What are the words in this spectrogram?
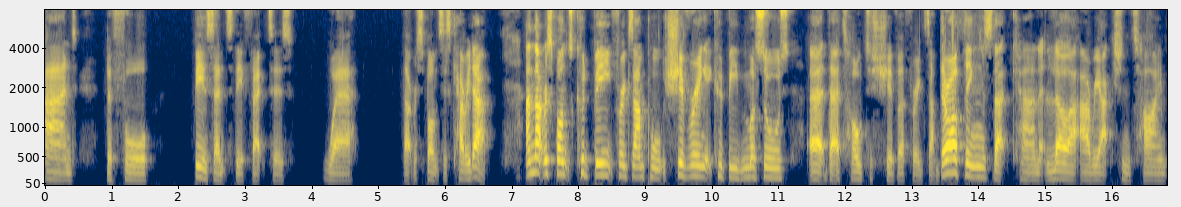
and before being sent to the effectors where that response is carried out. And that response could be, for example, shivering, it could be muscles uh, that are told to shiver, for example. There are things that can lower our reaction time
